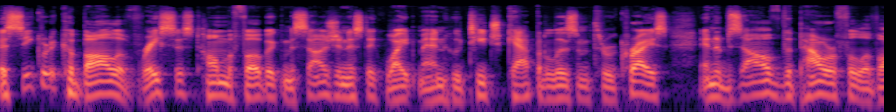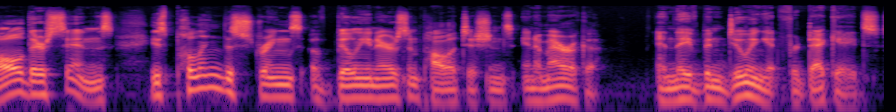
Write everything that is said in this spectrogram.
A secret cabal of racist, homophobic, misogynistic white men who teach capitalism through Christ and absolve the powerful of all their sins is pulling the strings of billionaires and politicians in America. And they've been doing it for decades.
